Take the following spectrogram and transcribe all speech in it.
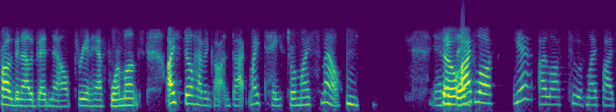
probably been out of bed now three and a half four months. I still haven't gotten back my taste or my smell. Yeah, so i've lost yeah i lost two of my five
